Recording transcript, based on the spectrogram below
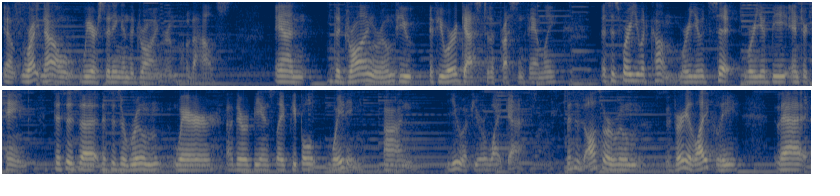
You know, right now, we are sitting in the drawing room of the house. And the drawing room, if you, if you were a guest to the Preston family, this is where you would come, where you would sit, where you'd be entertained. This is a, this is a room where uh, there would be enslaved people waiting on you if you're a white guest. This is also a room, very likely, that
